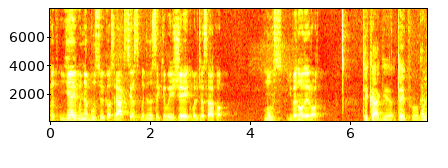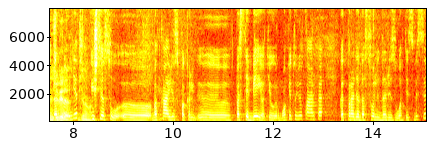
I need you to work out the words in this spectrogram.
kad jeigu nebus jokios reakcijos, vadinasi, akivaizdžiai valdžia sako, mums vienodai rodo. Tai kągi, taip, ponė Žyvilė, žinoma. Iš tiesų, vad ką jūs pakal... uh, pastebėjot jau ir mokytojų tarpe, kad pradeda solidarizuotis visi.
